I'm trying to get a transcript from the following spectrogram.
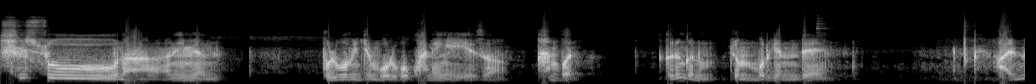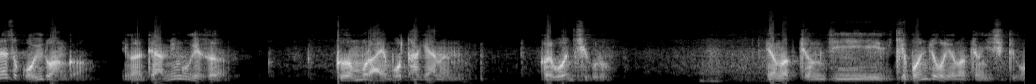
실수나 아니면 불법인 줄 모르고 관행에 의해서 한 번 그런 거는 좀 모르겠는데 알면서 고의로 한 거 이거는 대한민국에서 그 업무를 아예 못하게 하는 걸 원칙으로 영업 정지 기본적으로 영업 정지시키고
